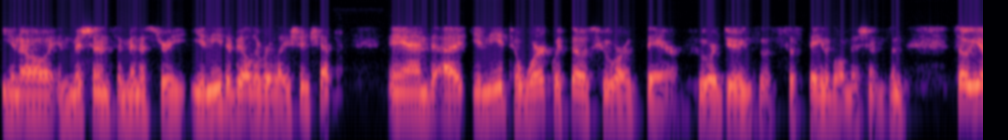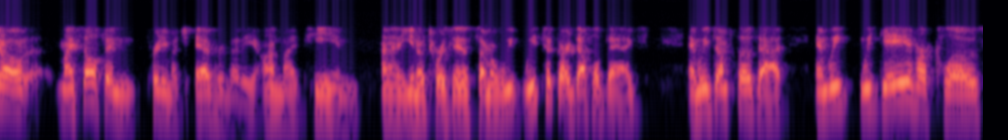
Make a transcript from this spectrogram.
you know, in missions and ministry, you need to build a relationship, and uh, you need to work with those who are there, who are doing the sustainable missions. And so, you know, myself and pretty much everybody on my team, uh, you know, towards the end of summer, we we took our duffel bags and we dumped those out and we we gave our clothes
